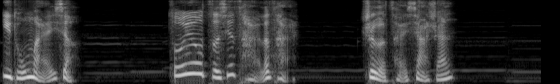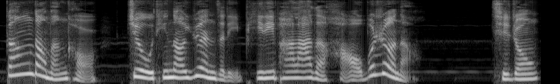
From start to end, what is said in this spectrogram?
一同埋下，左右仔细踩了踩。这才下山，刚到门口，就听到院子里噼里啪啦的好不热闹，其中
